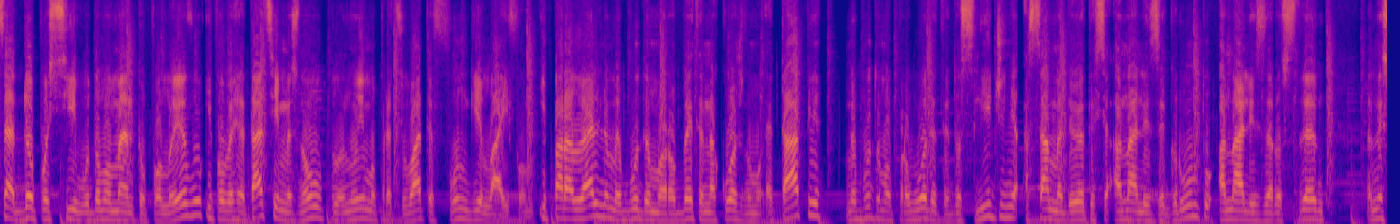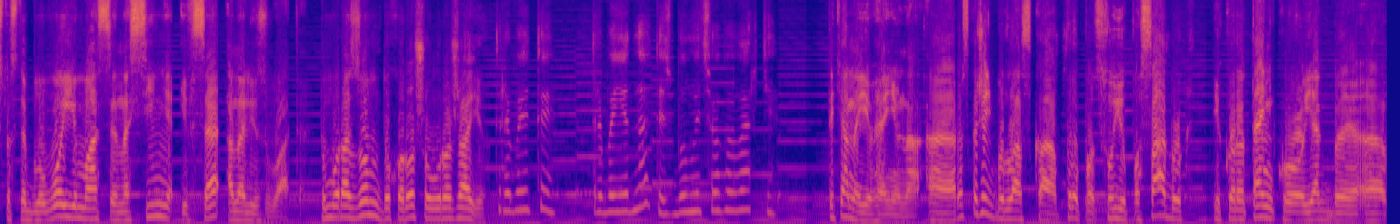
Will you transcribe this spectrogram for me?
Це до посіву до моменту поливу. І по вегетації ми знову плануємо працювати Фунгілайфом. І паралельно ми будемо робити на кожному етапі. Ми будемо проводити дослідження, а саме дивитися аналізи ґрунту, аналізи рослин низькостеблової маси, насіння і все аналізувати. Тому разом до хорошого урожаю. Треба йти. Треба єднатись, бо ми цього варті. Тетяна Євгенівна, е, розкажіть, будь ласка, про свою посаду і коротенько, якби е,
